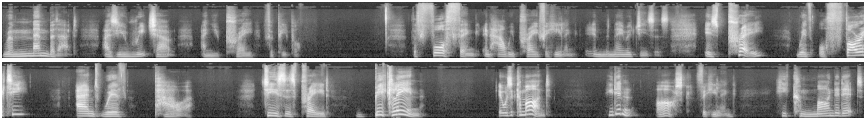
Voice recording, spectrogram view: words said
Remember that as you reach out and you pray for people. The fourth thing in how we pray for healing in the name of Jesus is pray with authority and with power. Jesus prayed, Be clean. It was a command. He didn't ask for healing, he commanded it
